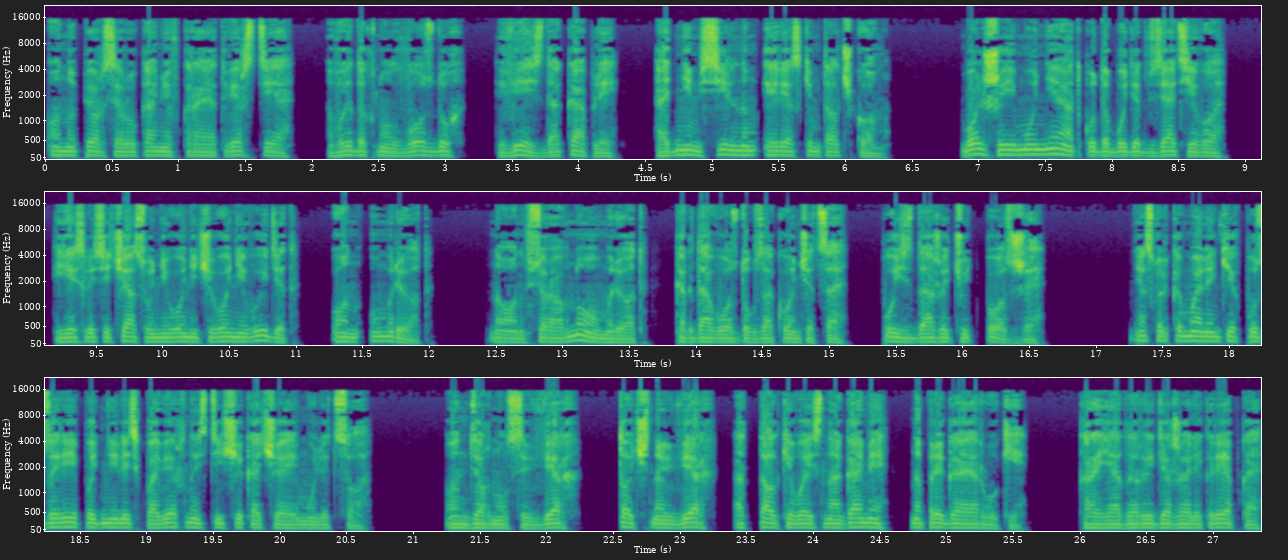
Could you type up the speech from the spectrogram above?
Он уперся руками в край отверстия, выдохнул воздух, весь до капли, одним сильным и резким толчком. Больше ему неоткуда будет взять его, если сейчас у него ничего не выйдет, он умрет. Но он все равно умрет, когда воздух закончится, пусть даже чуть позже. Несколько маленьких пузырей поднялись к поверхности, щекоча ему лицо. Он дернулся вверх, точно вверх, отталкиваясь ногами, напрягая руки. Края дыры держали крепко,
